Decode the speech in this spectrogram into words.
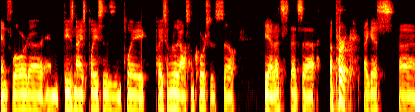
and Florida, and these nice places and play play some really awesome courses. So, yeah, that's that's a, a perk, I guess, uh,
